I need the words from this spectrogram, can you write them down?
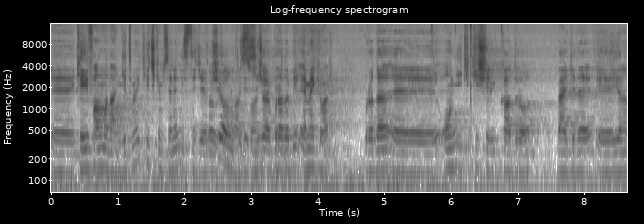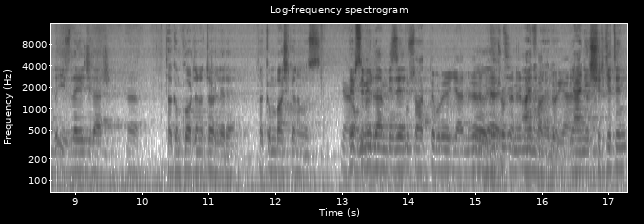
e, keyif almadan gitmek hiç kimsenin isteyeceği Tabii, bir şey tabii, olmaz. kesinlikle. Sonuç olarak burada bir emek var. Burada e, 12 kişilik kadro, belki de e, yanında izleyiciler, Evet. takım koordinatörleri, takım başkanımız. Yani Hepsi birden bize Bu saatte buraya gelmeleri Evet, bile evet. çok önemli bir faktör öyle. yani. Yani, şirketin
